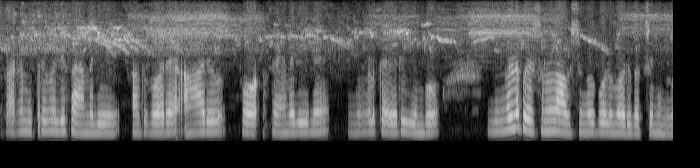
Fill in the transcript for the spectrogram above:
കാരണം ഇത്രയും വലിയ ഫാമിലി അതുപോലെ ആ ഒരു ഫാമിലീനെ നിങ്ങൾ കെയർ ചെയ്യുമ്പോൾ നിങ്ങളുടെ പേഴ്സണൽ ആവശ്യങ്ങൾ പോലും ഒരുപക്ഷെ നിങ്ങൾ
